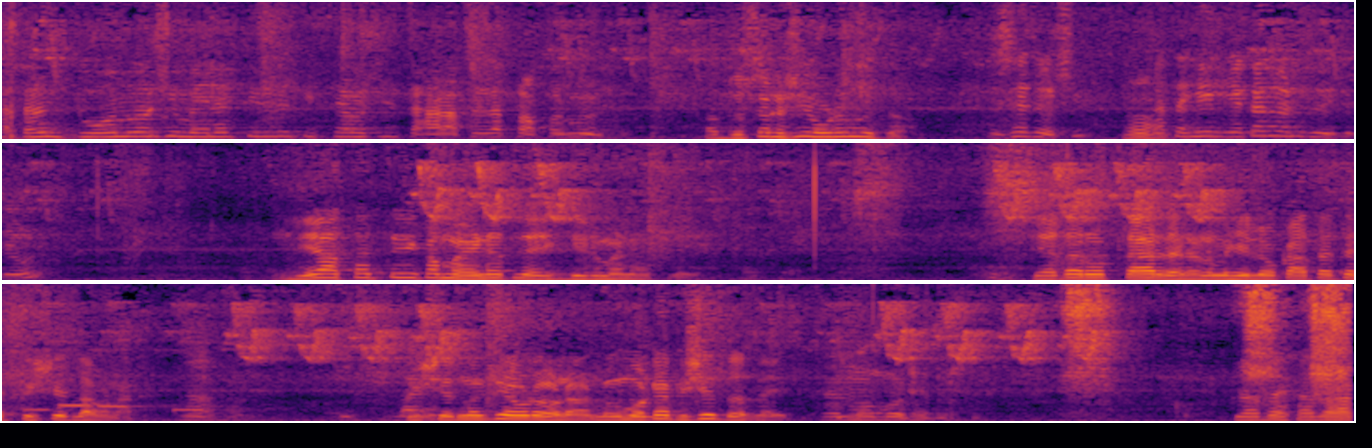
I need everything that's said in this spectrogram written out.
साधारण दोन वर्षी मेहनत केली तर तिसऱ्या वर्षी झाड आपल्याला प्रॉपर मिळतं दुसऱ्या वर्षी एवढं मिळतं. दुसऱ्याच वर्षी? हां. आता हे एकाच वर्षी तेवढं? हे आता ते एका महिन्यातलं एक दीड महिन्यातले. ते आता रोप तयार झालं ना मग हे लोक आता त्या पिशवीत लावणार. हां हां. पिशवीत मग ते एवढं होणार. मग मोठ्या पिशवीत जाईल हां, मग मोठं दिसतं किंवा आता एखादा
